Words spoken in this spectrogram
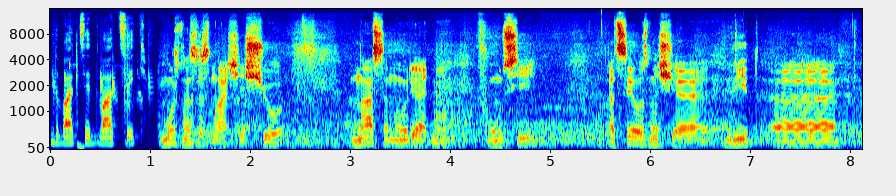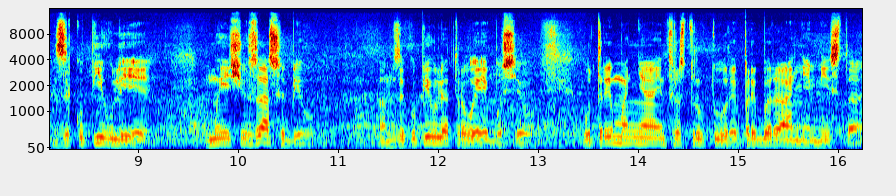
2020. Можна зазначити, що на самоурядні функції, а це означає від е, закупівлі миючих засобів, там, закупівля тролейбусів, утримання інфраструктури, прибирання міста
